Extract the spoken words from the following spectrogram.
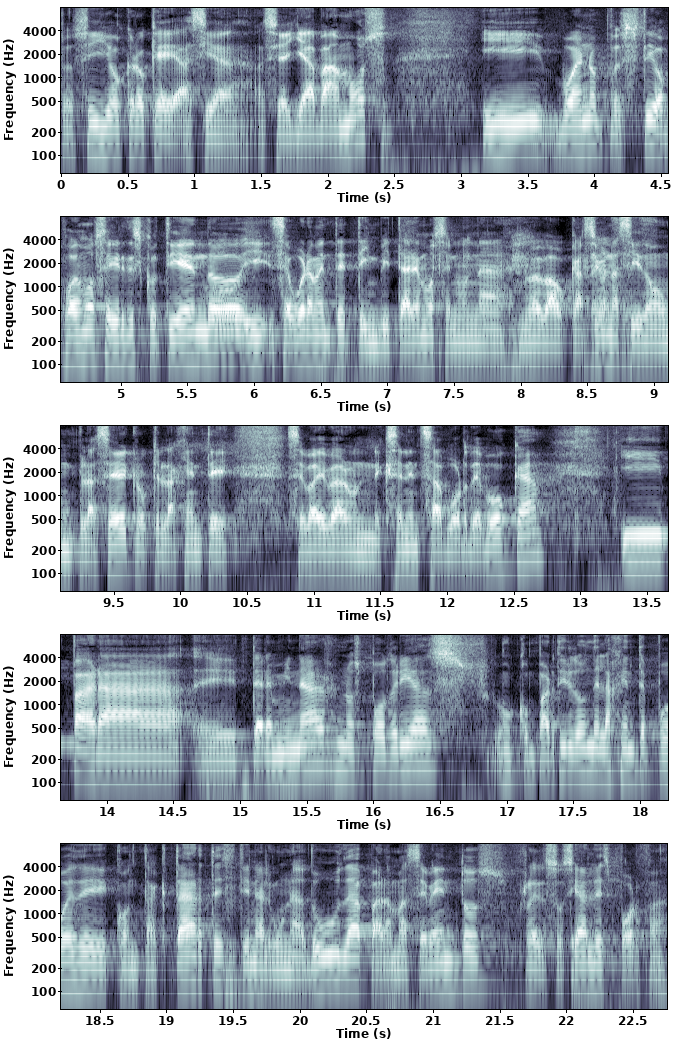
Pues sí, yo creo que hacia, hacia allá vamos. Y bueno, pues digo, podemos seguir discutiendo y seguramente te invitaremos en una nueva ocasión. Ha sido un placer, creo que la gente se va a llevar un excelente sabor de boca. Y para eh, terminar, ¿nos podrías compartir dónde la gente puede contactarte? Si tiene alguna duda para más eventos, redes sociales, porfa.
